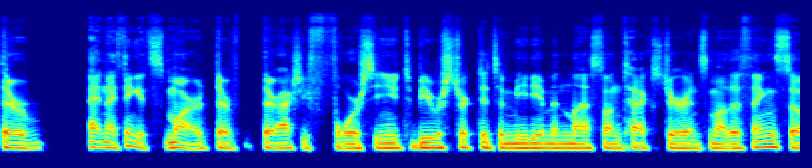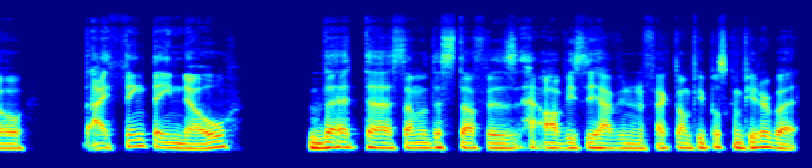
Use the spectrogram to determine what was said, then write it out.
they're and I think it's smart they're they're actually forcing you to be restricted to medium and less on texture and some other things so I think they know that uh, some of this stuff is obviously having an effect on people's computer but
